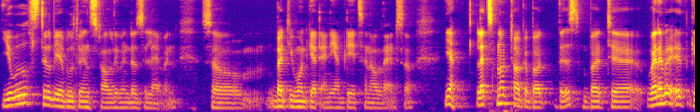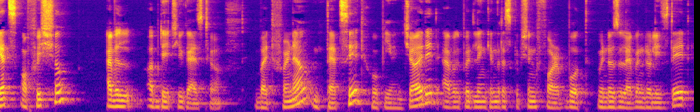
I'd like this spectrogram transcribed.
you will still be able to install the Windows 11. So, but you won't get any updates and all that. So, yeah, let's not talk about this. But uh, whenever it gets official, I will update you guys too. But for now, that's it. Hope you enjoyed it. I will put link in the description for both Windows 11 release date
